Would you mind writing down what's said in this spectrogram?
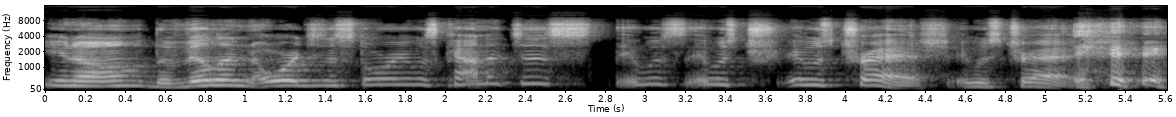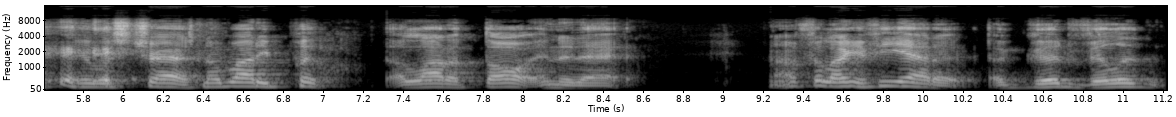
you know the villain origin story was kind of just it was it was tr- it was trash. It was trash. It was trash. Nobody put a lot of thought into that I feel like if he had a, a good villain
